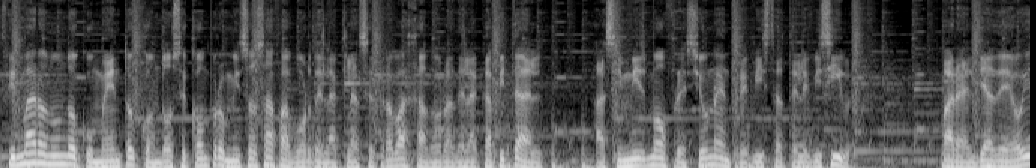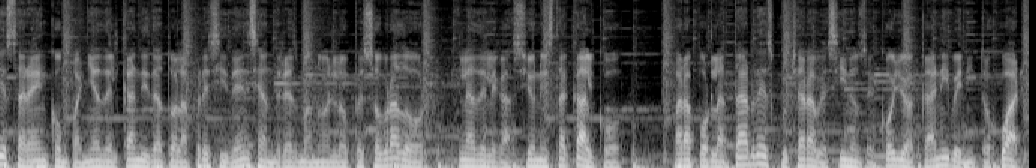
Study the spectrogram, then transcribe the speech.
firmaron un documento con 12 compromisos a favor de la clase trabajadora de la capital. Asimismo, ofreció una entrevista televisiva. Para el día de hoy estará en compañía del candidato a la presidencia Andrés Manuel López Obrador en la delegación Iztacalco, para por la tarde escuchar a vecinos de Coyoacán y Benito Juárez.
